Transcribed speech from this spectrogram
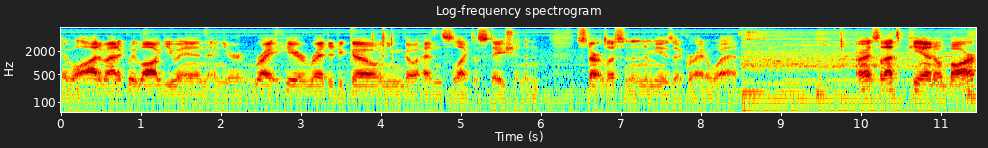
it will automatically log you in and you're right here ready to go and you can go ahead and select a station and start listening to music right away. Alright, so that's Pianobar.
